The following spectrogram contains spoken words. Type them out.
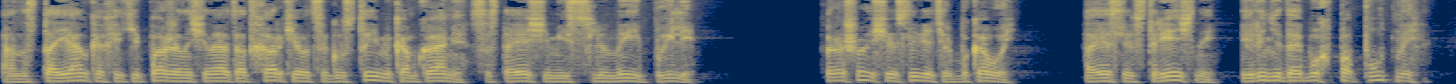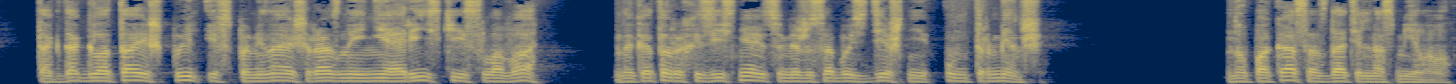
а на стоянках экипажи начинают отхаркиваться густыми комками, состоящими из слюны и пыли. Хорошо еще, если ветер боковой. А если встречный или, не дай бог, попутный, тогда глотаешь пыль и вспоминаешь разные неарийские слова, на которых изъясняются между собой здешние унтерменши. Но пока Создатель нас миловал.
